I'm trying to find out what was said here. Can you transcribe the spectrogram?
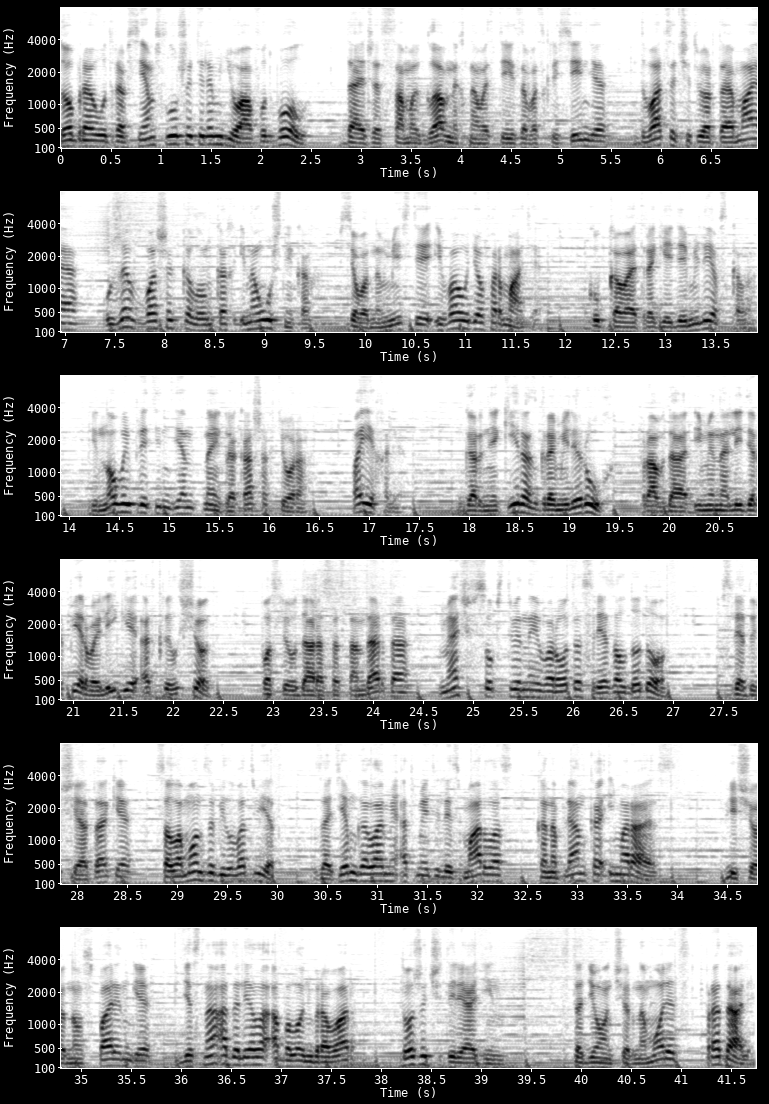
Доброе утро всем слушателям ЮАФутбол. Дайджест самых главных новостей за воскресенье, 24 мая, уже в ваших колонках и наушниках, все в одном месте и в аудиоформате. Кубковая трагедия Милевского и новый претендент на игрока Шахтера. Поехали! Горняки разгромили Рух, правда, именно лидер первой лиги открыл счет. После удара со стандарта мяч в собственные ворота срезал Додо, в следующей атаке Соломон забил в ответ. Затем голами отметились Марлос, Коноплянка и Мараес. В еще одном спарринге Десна одолела Оболонь Бровар, тоже 4-1. Стадион Черноморец продали.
